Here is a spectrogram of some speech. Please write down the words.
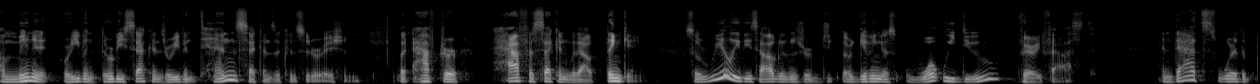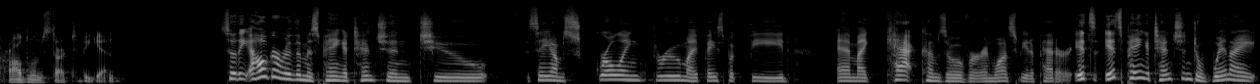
a minute or even 30 seconds or even 10 seconds of consideration, but after half a second without thinking. So, really, these algorithms are, are giving us what we do very fast. And that's where the problems start to begin. So, the algorithm is paying attention to, say, I'm scrolling through my Facebook feed and my cat comes over and wants me to pet her. It's, it's paying attention to when I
